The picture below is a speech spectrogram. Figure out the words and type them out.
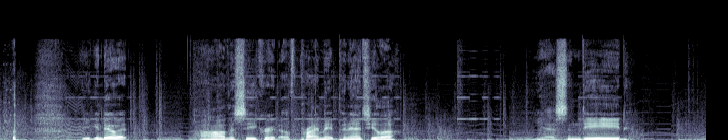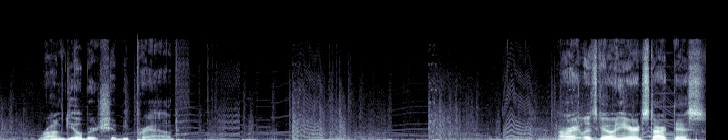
you can do it. Ah, the secret of Primate Peninsula. Yes, indeed. Ron Gilbert should be proud. Alright, let's go in here and start this.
